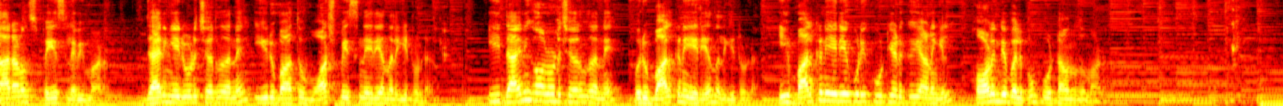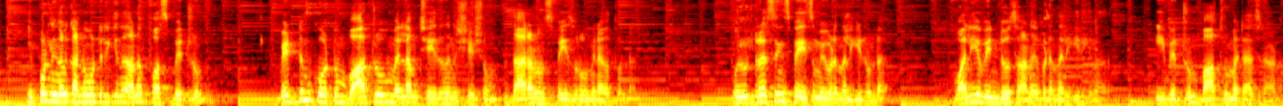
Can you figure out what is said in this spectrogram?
ധാരാളം സ്പേസ് ലഭ്യമാണ്. ഡൈനിങ് ഏരിയയോട് ചേർന്ന് തന്നെ ഈ ഒരു ഭാഗത്ത് വാഷ് ബേസിൻ ഏരിയ നൽകിയിട്ടുണ്ട്. ഈ ഡൈനിങ് ഹാളിനോട് ചേർന്ന് തന്നെ ഒരു ബാൽക്കണി ഏരിയ നൽകിയിട്ടുണ്ട്. ഈ ബാൽക്കണി ഏരിയ കൂടി കൂട്ടിയെടുക്കുകയാണെങ്കിൽ ഹാളിന്റെ വലുപ്പം കൂട്ടാവുന്നതുമാണ്. ഇപ്പോൾ നിങ്ങൾ കണ്ടുകൊണ്ടിരിക്കുന്നതാണ് ഫസ്റ്റ് ബെഡ്റൂം. ബെഡും കോട്ടും വാർഡ്രൂമും എല്ലാം ചെയ്തതിനു ശേഷം ധാരാളം സ്പേസ് റൂമിനകത്തുണ്ട്. ഒരു ഡ്രസ്സിംഗ് സ്പേസും ഇവിടെ നൽകിയിട്ടുണ്ട്. വലിയ വിൻഡോസ് ആണ് ഇവിടെ നൽകിയിരിക്കുന്നത്. ഈ ബെഡ്റൂം ബാത്റൂം അറ്റാച്ച്ഡ് ആണ്.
